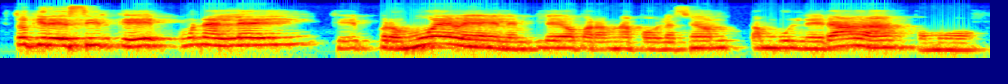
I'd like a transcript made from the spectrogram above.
Esto quiere decir que una ley que promueve el empleo para una población tan vulnerada como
